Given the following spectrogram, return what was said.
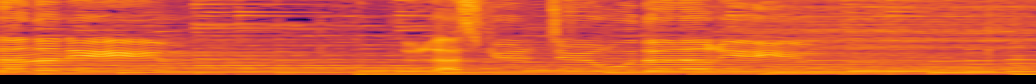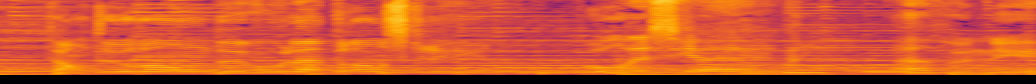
anonymes De la sculpture ou de la rime De vous la transcrire Pour les siècles à venir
